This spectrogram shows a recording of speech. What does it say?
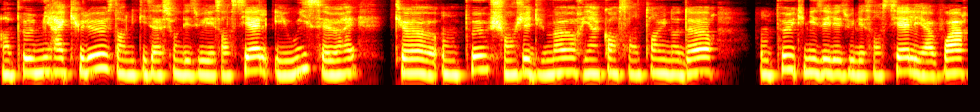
un peu miraculeuses dans l'utilisation des huiles essentielles, et oui, c'est vrai qu'on peut changer d'humeur rien qu'en sentant une odeur, on peut utiliser les huiles essentielles et avoir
